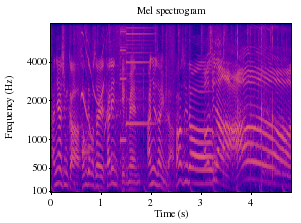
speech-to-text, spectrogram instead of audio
안녕하십니까. 성대모사의 달인 개그맨 안윤상입니다. 반갑습니다. 반갑습니다. 아,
